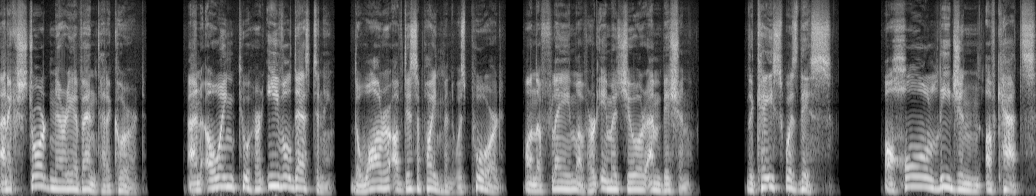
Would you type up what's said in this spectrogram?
an extraordinary event had occurred, and owing to her evil destiny, the water of disappointment was poured on the flame of her immature ambition. The case was this a whole legion of cats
